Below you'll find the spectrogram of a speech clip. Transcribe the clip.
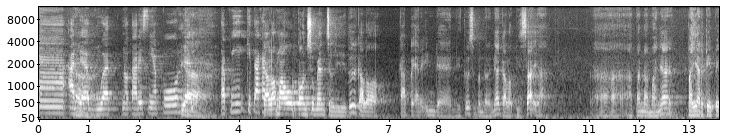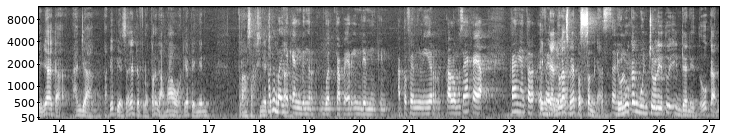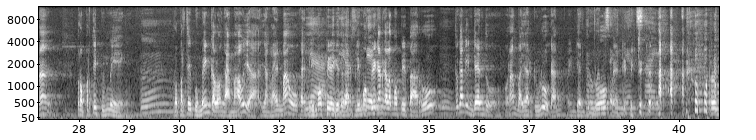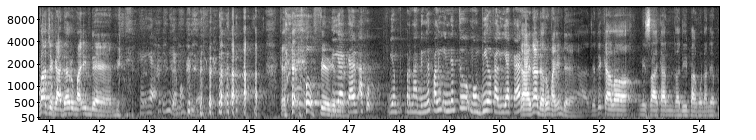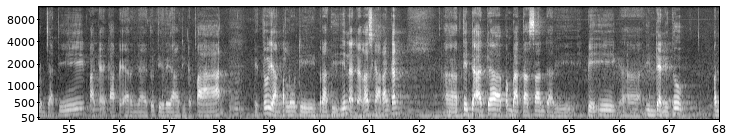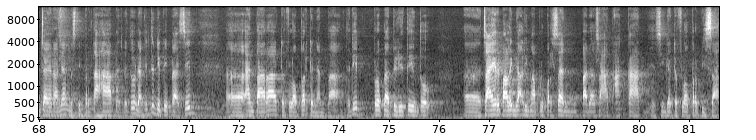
ada uh, buat notarisnya pun ya. dan tapi kita akan kalau lebih... mau konsumen jeli itu kalau KPR inden itu sebenarnya kalau bisa ya uh, apa namanya bayar DP-nya agak panjang, tapi biasanya developer nggak mau, dia pengen transaksinya Tapi cepetan. banyak yang dengar buat KPR inden mungkin atau familiar. Kalau misalnya kayak kan yang ter inden itu kan sebenarnya pesen kan. Pesen, Dulu ya. kan muncul itu inden itu karena properti booming. Hmm. Properti booming kalau nggak mau ya yang lain mau kayak beli ya, mobil gitu kan. Beli inden. mobil kan kalau mobil baru hmm. itu kan inden tuh orang bayar dulu kan inden dulu bayar dulu. rumah juga ada rumah inden. Kayak ini ya mobil. Kayak mobil gitu. Iya kan, aku yang pernah dengar paling inden tuh mobil kali ya kan? Nah ini ada rumah inden. Jadi kalau misalkan tadi bangunannya belum jadi, pakai KPR-nya itu di real di depan, hmm. itu yang perlu diperhatiin adalah sekarang kan uh, tidak ada pembatasan dari BI uh, eh, inden itu pencairannya mesti bertahap dan itu enggak itu dibebasin uh, antara developer dengan bank. Jadi probability untuk uh, cair paling nggak 50% pada saat akad sehingga developer bisa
